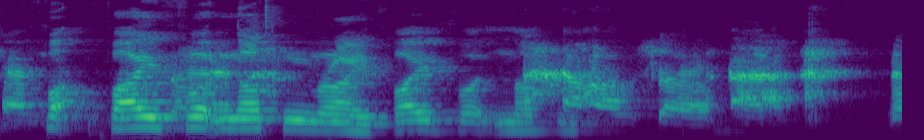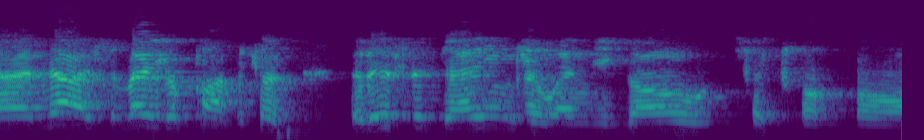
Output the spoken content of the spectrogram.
10. F- five Uh, foot nothing, right? Five foot nothing. No. I'm sorry. Uh, no, no, it's a very good point because there is the danger when you go six foot four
